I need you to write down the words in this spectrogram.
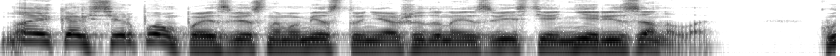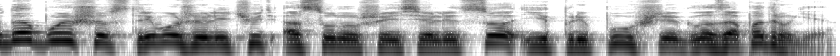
Но и как серпом по известному месту неожиданное известие не резануло. Куда больше встревожили чуть осунувшееся лицо и припухшие глаза подруги.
